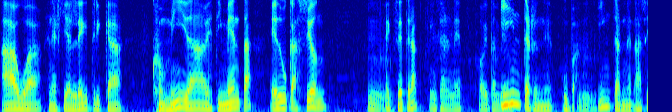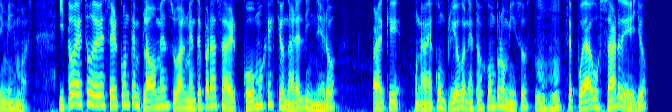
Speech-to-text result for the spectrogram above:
Agua, energía eléctrica, comida, vestimenta, educación, Mm. etcétera. Internet, hoy también. Internet, upa, mm. Internet, así mismo es. Y todo esto debe ser contemplado mensualmente para saber cómo gestionar el dinero para que una vez cumplido con estos compromisos se pueda gozar de ello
